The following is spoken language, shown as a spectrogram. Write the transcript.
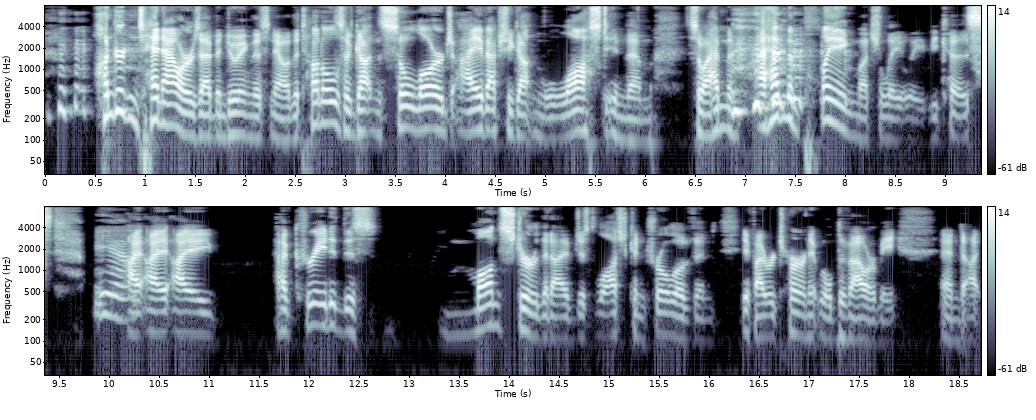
110 hours I've been doing this now. The tunnels have gotten so large I've actually gotten lost in them. So I haven't been I haven't been playing much lately because yeah. I, I I have created this monster that I've just lost control of and if I return it will devour me and I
